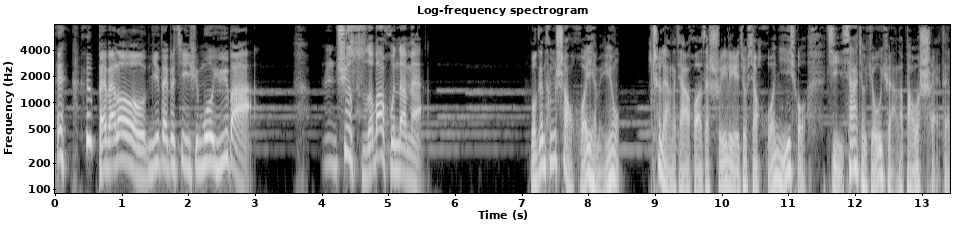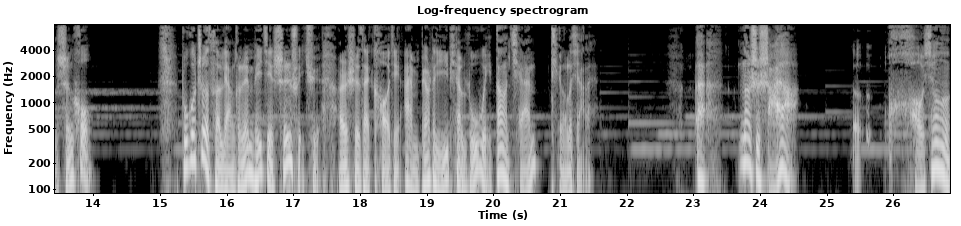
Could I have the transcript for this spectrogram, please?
拜拜喽，你在这继续摸鱼吧。去死吧，混蛋们！我跟他们上火也没用。这两个家伙在水里就像活泥鳅，几下就游远了，把我甩在了身后。不过这次两个人没进深水区，而是在靠近岸边的一片芦苇荡前停了下来。哎，那是啥呀？呃，好像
